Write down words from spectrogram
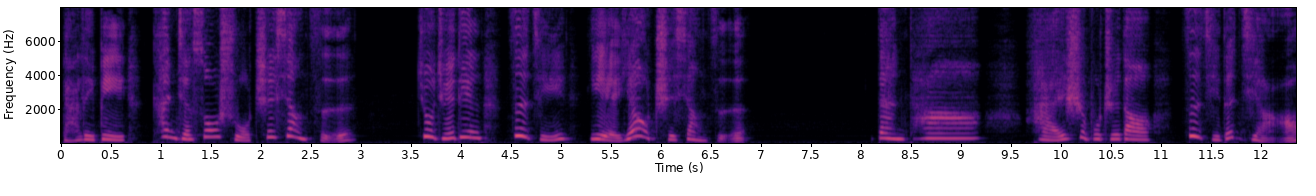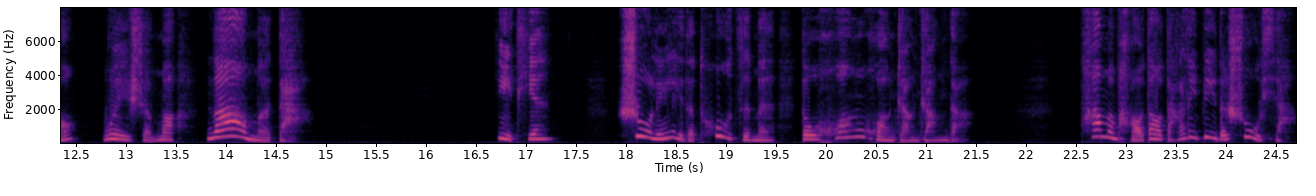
达利毕看见松鼠吃橡子，就决定自己也要吃橡子。但他还是不知道。自己的脚为什么那么大？一天，树林里的兔子们都慌慌张张的，他们跑到达利毕的树下。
